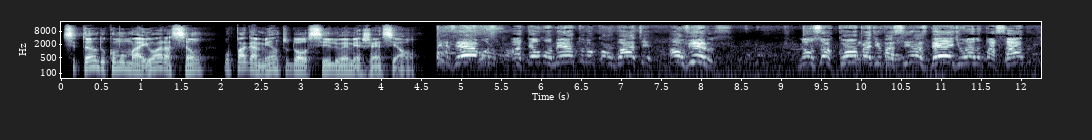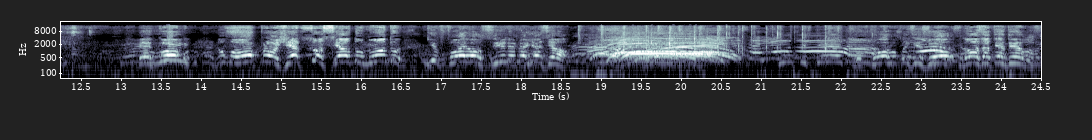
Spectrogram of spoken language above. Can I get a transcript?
citando como maior ação o pagamento do auxílio emergencial até o momento no combate ao vírus. Não só compra de vacinas desde o ano passado, bem como no maior projeto social do mundo, que foi o auxílio emergencial. O povo precisou, nós atendemos.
